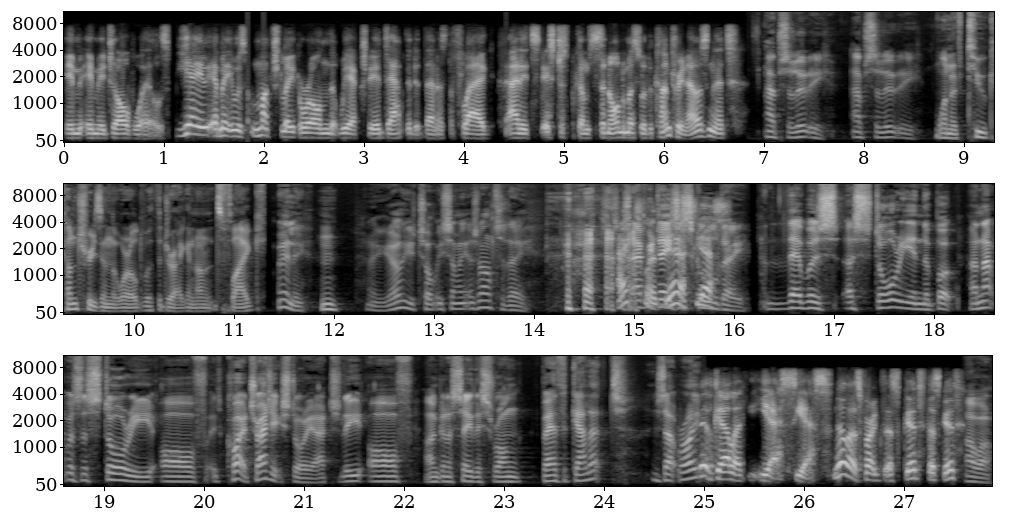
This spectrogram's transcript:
Im- image of Wales. Yeah, I mean, it was much later on that we actually adapted it then as the flag. And it's, it's just become synonymous with the country now, isn't it? Absolutely. Absolutely. One of two countries in the world with the dragon on its flag. Really? Hmm. There you go. You taught me something as well today. Excellent. Every day's yes, a school yes. day. There was a story in the book, and that was the story of quite a tragic story actually. Of I'm going to say this wrong, Beth Gallet. Is that right? Beddgelert, yes, yes. No, that's very, that's good, that's good. Oh well,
